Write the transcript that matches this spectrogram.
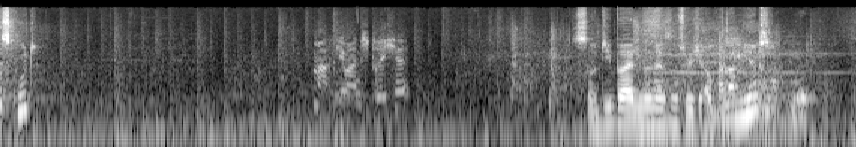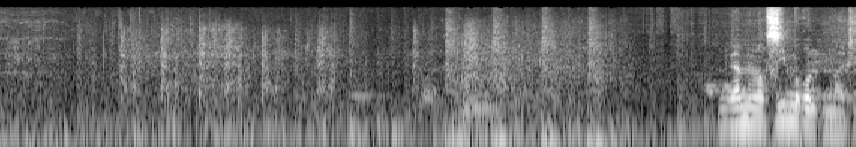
Ist gut. Macht jemand Striche? So, die beiden sind jetzt natürlich auch alarmiert. Und wir haben nur noch sieben Runden, Leute.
